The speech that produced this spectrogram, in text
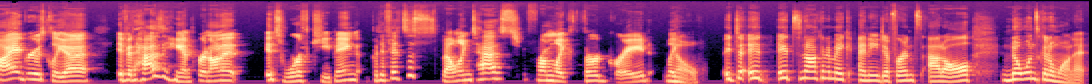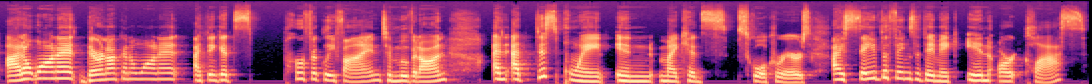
I agree with Clea. If it has a handprint on it, it's worth keeping. But if it's a spelling test from like third grade, like, no. It, it it's not going to make any difference at all. No one's going to want it. I don't want it. They're not going to want it. I think it's perfectly fine to move it on. And at this point in my kids' school careers, I save the things that they make in art class,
